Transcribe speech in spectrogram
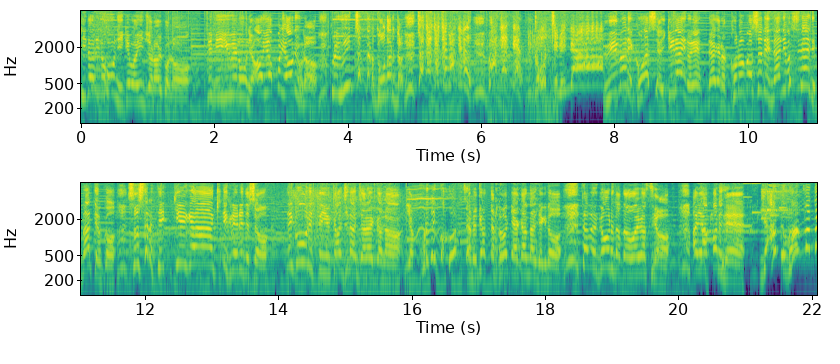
左の方に行けばいいんじゃないかな。で右上の方にあやっぱりあるよな。これ上行っちゃったらどうなるんだ。ちょちょちょちょ待って待って。ってこっちみんな。上まで壊しちゃいけないのね。だからこの場所で何もしないで待っておこう。そしたら鉄球が来てくれるでしょ。でゴールっていう感じなんじゃないかな。いやこれでゴールじゃなかったらわけわかんないんだけど。多分ゴールだと思いますよ。あやっぱりね。いやあとワンパターン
